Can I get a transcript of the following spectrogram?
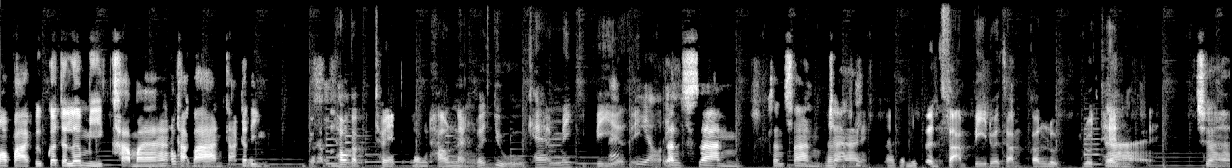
มปลายปุ๊บก็จะเริ่มมีขาม้าเท่ากับขาบานขากระดิ่งเท่ากับเทรนด์รองเท้าหนังก็อยู่แค่ไม่กี่ปีแป๊อะบสิเดียวเอสั้งนสั้นสั้นสั้นๆนะใช่น่าจะไม่เกินสามปีด้วยซ้ำก็หลุดหลุดเทรนใช่ด์ใช่อื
